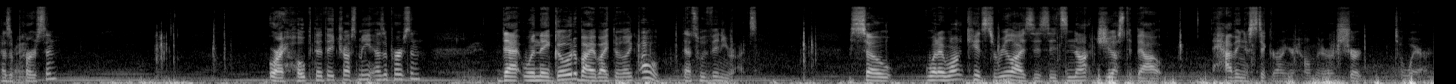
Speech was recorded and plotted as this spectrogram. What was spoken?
as a Right. person. Or I hope that they trust me as a person. Right. That when they go to buy a bike, they're like, oh, that's what Vinny rides. So, what I want kids to realize is it's not just about having a sticker on your helmet or a shirt to wear.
